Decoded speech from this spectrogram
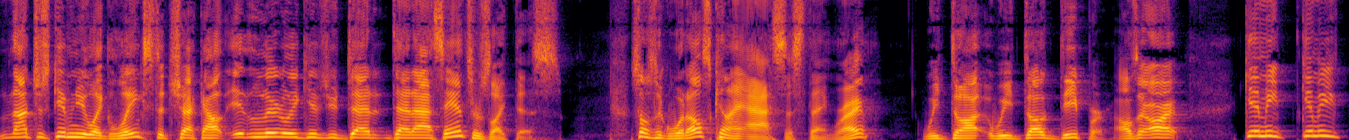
not just giving you like links to check out. It literally gives you dead dead ass answers like this. So I was like, what else can I ask this thing? Right? We dug we dug deeper. I was like, all right, give me give me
